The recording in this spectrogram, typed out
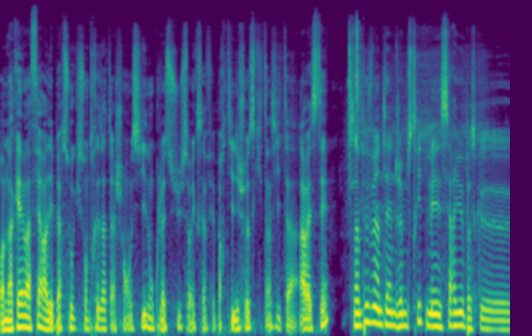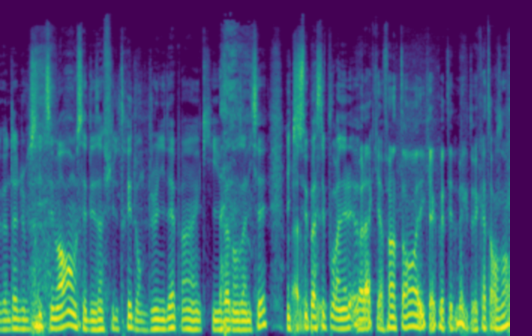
On a quand même affaire à des persos qui sont très attachants aussi, donc là-dessus c'est vrai que ça fait partie des choses qui t'incitent à, à rester. C'est un peu 21 Jump Street, mais sérieux, parce que 21 Jump Street, c'est marrant, c'est des infiltrés, donc Johnny Depp, hein, qui va dans un lycée et qui se fait passer pour un élève. Voilà, qui a 20 ans et qui est à côté de mec de 14 ans.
